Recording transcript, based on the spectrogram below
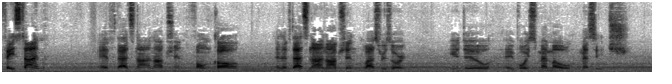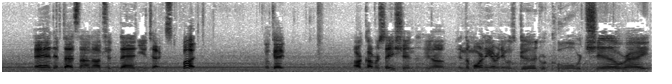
FaceTime. If that's not an option, phone call. And if that's not an option, last resort, you do a voice memo message. And if that's not an option, then you text. But, okay, our conversation, you know, in the morning everything was good, we're cool, we're chill, right?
